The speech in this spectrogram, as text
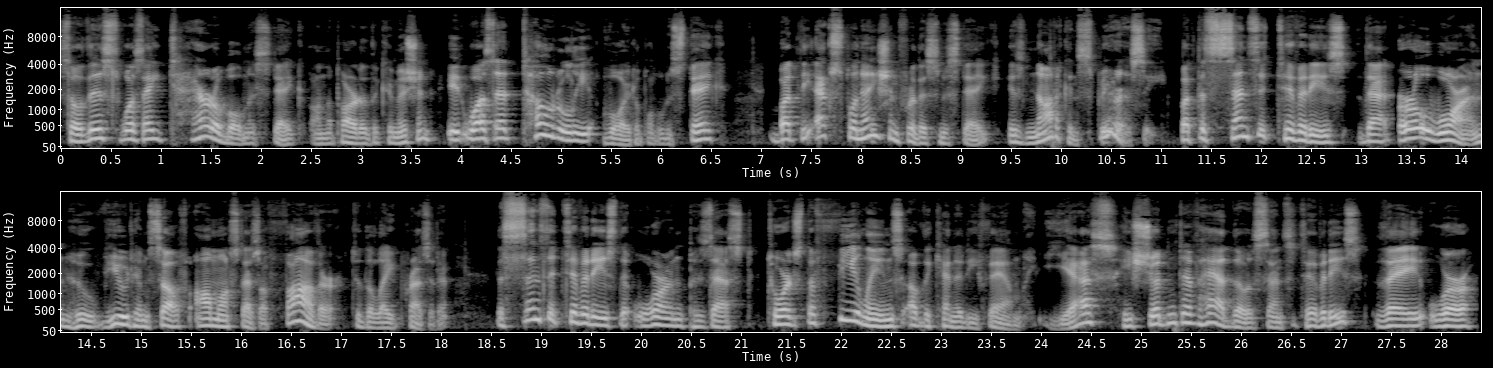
So, this was a terrible mistake on the part of the Commission. It was a totally avoidable mistake, but the explanation for this mistake is not a conspiracy. But the sensitivities that Earl Warren, who viewed himself almost as a father to the late president, the sensitivities that Warren possessed towards the feelings of the Kennedy family. Yes, he shouldn't have had those sensitivities. They were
